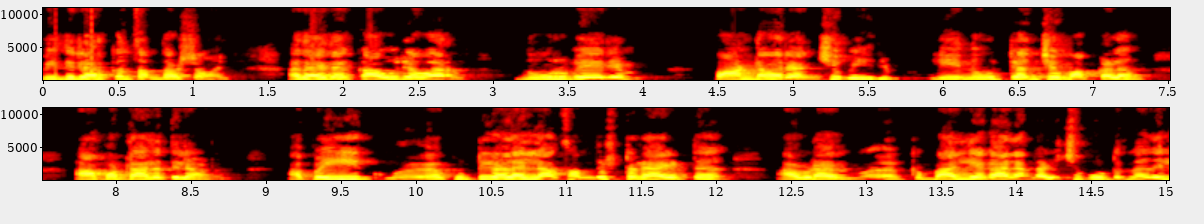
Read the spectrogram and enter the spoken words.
വിതുരർക്കും സന്തോഷമായി. അതായത് കൗരവർ നൂറുപേരും പാണ്ഡവർ അഞ്ചു പേരും ഈ നൂറ്റഞ്ച് മക്കളും ആ കൊട്ടാരത്തിലാണ്. അപ്പൊ ഈ കുട്ടികളെല്ലാം സന്തുഷ്ടരായിട്ട് അവിടെ ബാല്യകാലം കഴിച്ചു കൂട്ടുന്നതിൽ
